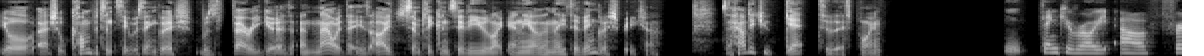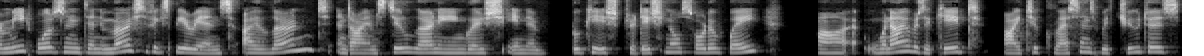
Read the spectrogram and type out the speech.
your actual competency was English was very good, and nowadays I simply consider you like any other native English speaker. So, how did you get to this point? Thank you, Roy. Uh, for me, it wasn't an immersive experience. I learned, and I am still learning English in a bookish, traditional sort of way. Uh, when I was a kid, I took lessons with tutors.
